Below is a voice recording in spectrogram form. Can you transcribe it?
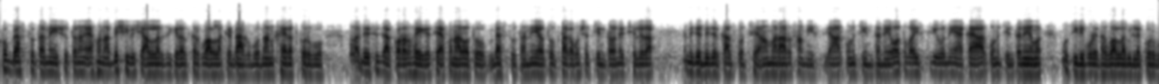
খুব ব্যস্ততা নেই, সুতরাং এখন আর বেশি বেশি আল্লাহর জিকির আজকার করব, আল্লাহকে ডাকবো, দান খায়রাত করব। আল্লাহ দেশে যা করার হয়ে গেছে, এখন আর অত ব্যস্ততা নেই, অত টাকা পয়সার চিন্তা নেই, ছেলেরা নিজের নিজের কাজ করছে, আমার আর স্বামী, স্ত্রী, আর কোনো চিন্তা নেই, অথবা স্ত্রীও নেই একা আর কোনো চিন্তা নেই, আমার চিড়ে পড়ে থাকব, আল্লাহ বিল্লাহ করব।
